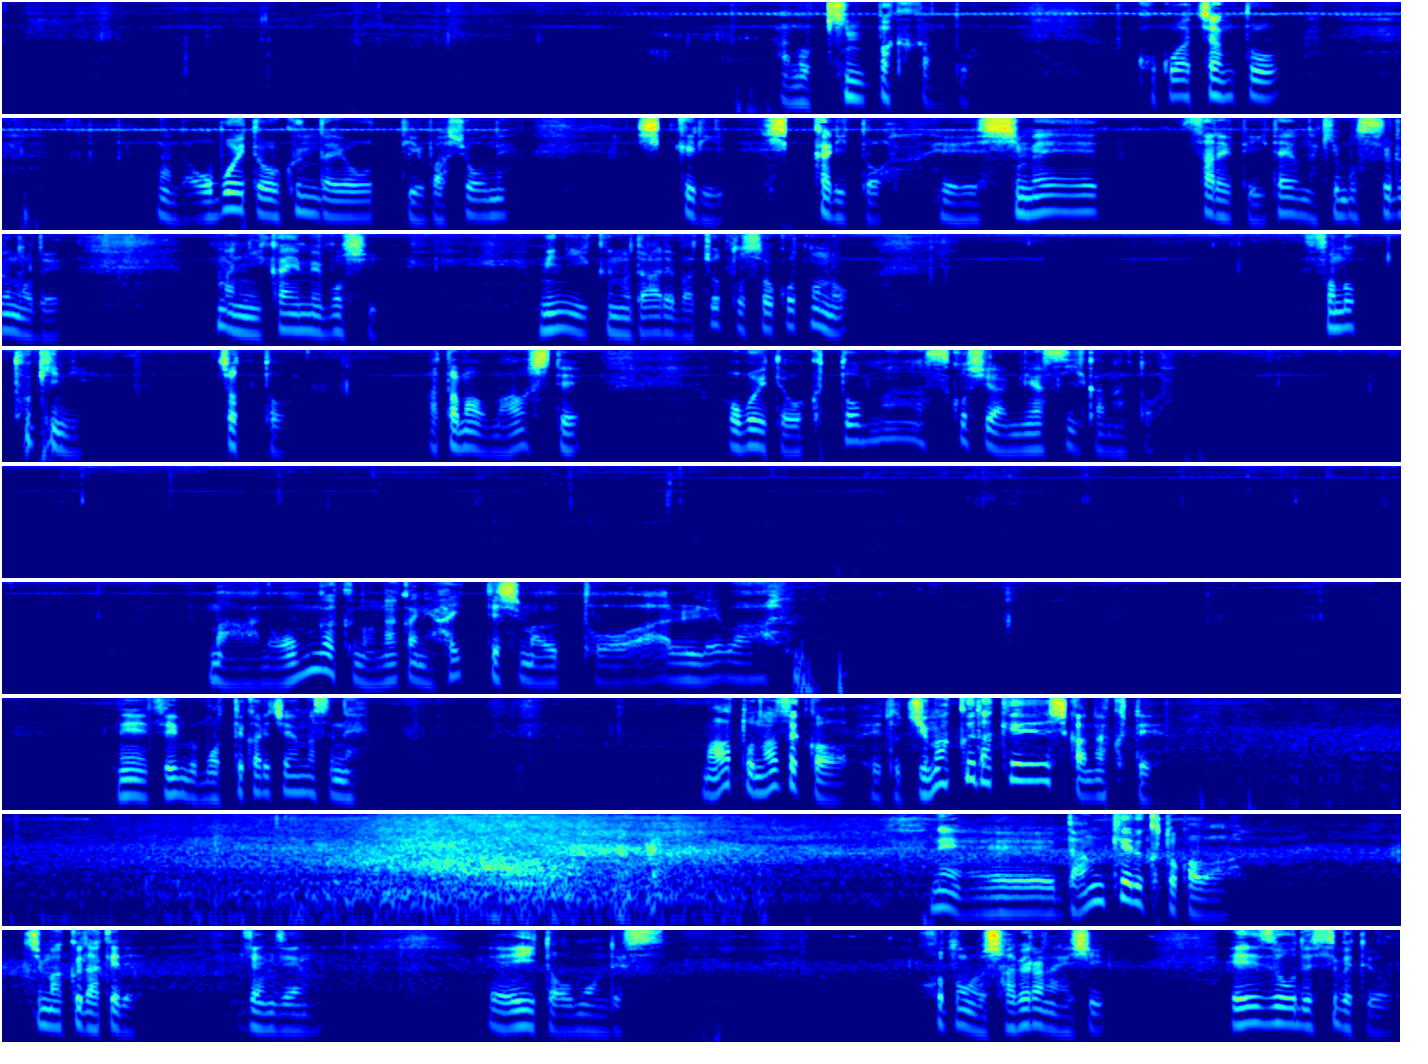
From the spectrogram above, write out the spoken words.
あの緊迫感とここはちゃんとなんだ覚えておくんだよっていう場所をねしっかりしっかりと、えー、示されていたような気もするので、まあ、2回目もし見に行くのであればちょっとそことのその時にちょっと頭を回して覚えておくとまあ少しは見やすいかなと。まあ、あの音楽の中に入ってしまうとあれはね全部持ってかれちゃいますね、まあ、あとなぜか、えーと、字幕だけしかなくて。ねえー、ダンケルクとかは字幕だけで全然、えー、いいと思うんです。ほとんど喋らないし映像で全てを語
